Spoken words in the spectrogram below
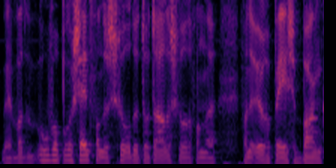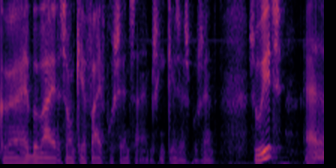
Wat, hoeveel procent van de schulden, totale schulden van de, van de Europese banken hebben wij? Dat zou een keer 5% zijn, misschien een keer 6%. Zoiets. Hè?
